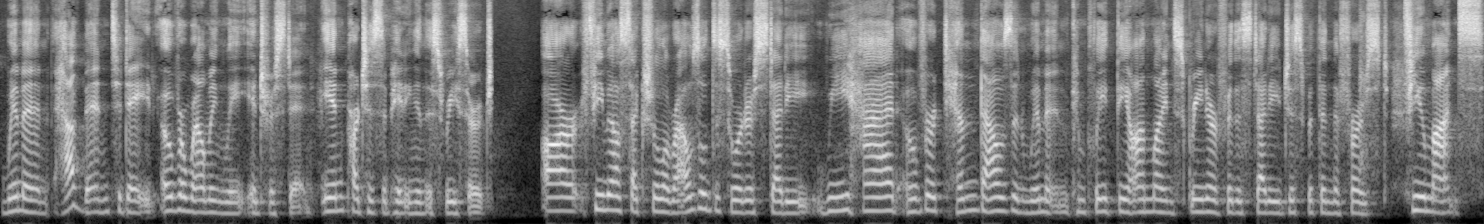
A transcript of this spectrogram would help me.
women have been to date overwhelmingly interested in participating in this research. Our female sexual arousal disorder study, we had over 10,000 women complete the online screener for the study just within the first few months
